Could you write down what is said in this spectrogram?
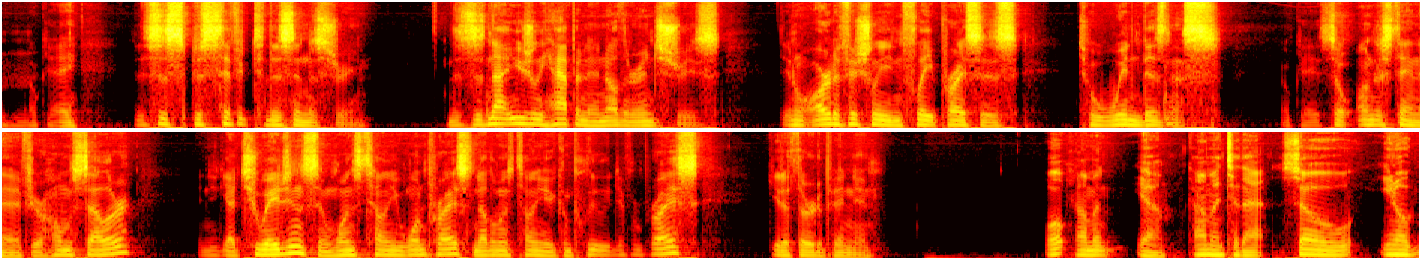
Mhm. Okay. This is specific to this industry. This does not usually happen in other industries. They don't artificially inflate prices to win business. Okay. So understand that if you're a home seller and you got two agents and one's telling you one price, another one's telling you a completely different price, get a third opinion. Well- comment. Yeah, comment to that. So, you know,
